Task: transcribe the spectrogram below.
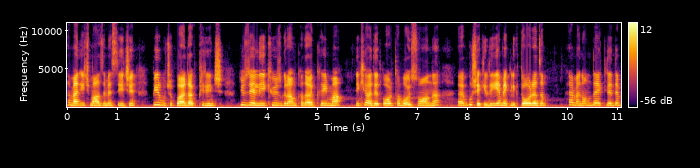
Hemen iç malzemesi için 1,5 bardak pirinç, 150-200 gram kadar kıyma, 2 adet orta boy soğanı e, bu şekilde yemeklik doğradım. Hemen onu da ekledim.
